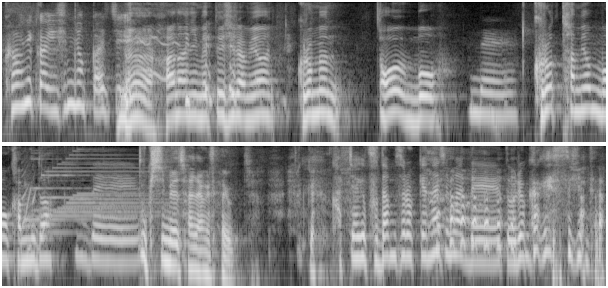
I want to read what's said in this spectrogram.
그러니까 20년까지 네, 하나님의 뜻이라면 그러면 어 뭐 네, 그렇다면 뭐 갑니다. 네. 뚝심의 찬양 사역자. 갑자기 부담스럽긴 하지만 네 노력하겠습니다.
